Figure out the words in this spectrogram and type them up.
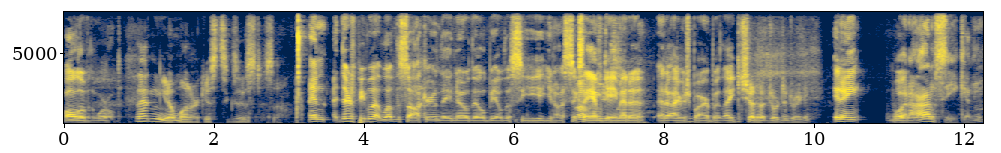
all over the world. that and you know monarchists exist. So And there's people that love the soccer and they know they'll be able to see, you know, a six Oh, AM jeez. game at a at an Irish bar, but like shout out George and Dragon. it ain't what I'm seeking.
